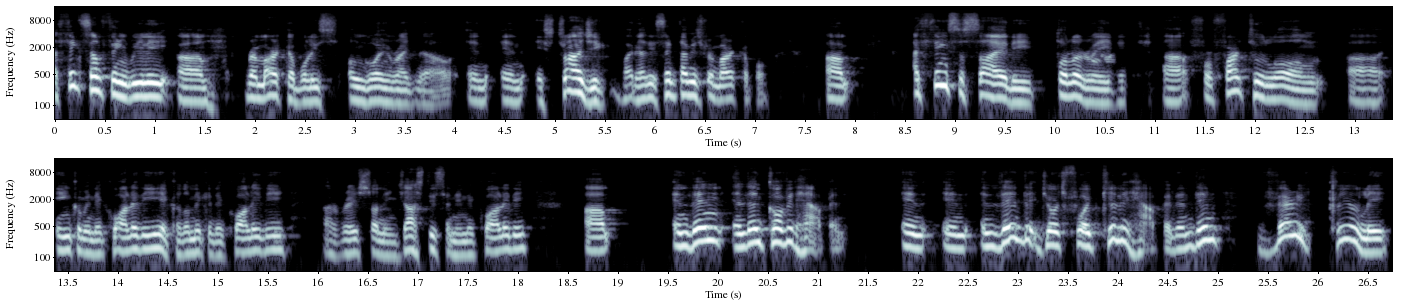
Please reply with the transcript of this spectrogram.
I think something really um, remarkable is ongoing right now, and and it's tragic, but at the same time, it's remarkable. Um, I think society tolerated uh, for far too long uh, income inequality, economic inequality, uh, racial injustice and inequality, um, and then and then COVID happened, and and and then the George Floyd killing happened, and then very clearly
